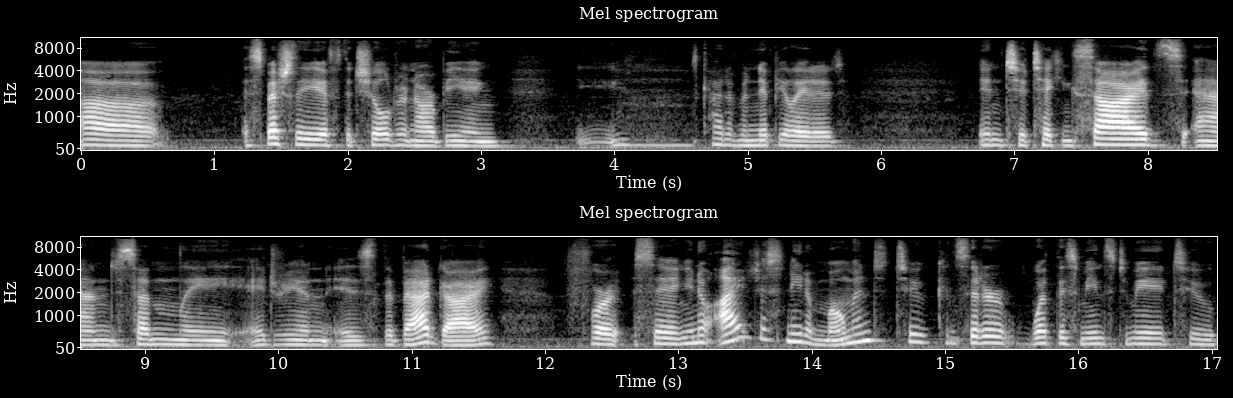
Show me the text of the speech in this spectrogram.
uh, especially if the children are being kind of manipulated into taking sides, and suddenly Adrienne is the bad guy for saying, you know, I just need a moment to consider what this means to me to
